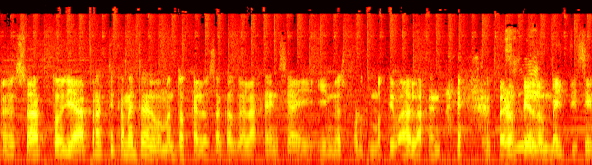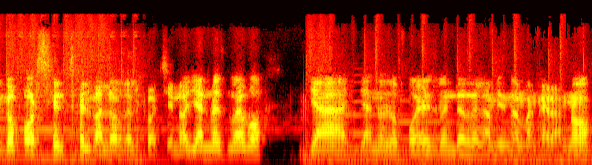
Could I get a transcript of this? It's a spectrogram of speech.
Exacto, ya prácticamente en el momento que lo sacas de la agencia, y, no es por motivar a la gente, pero pierde un 25% el valor del coche, ¿no? Ya no es nuevo, ya, ya no lo puedes vender de la misma manera, ¿no?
